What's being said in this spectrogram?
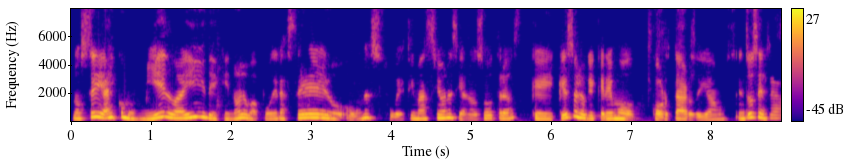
no sé, hay como un miedo ahí de que no lo va a poder hacer o, o una subestimación hacia nosotras, que, que eso es lo que queremos cortar, digamos. Entonces Claro.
